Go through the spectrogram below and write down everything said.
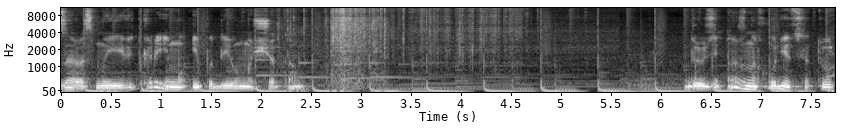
Зараз ми її відкриємо і подивимося, що там. Друзі, а знаходяться тут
